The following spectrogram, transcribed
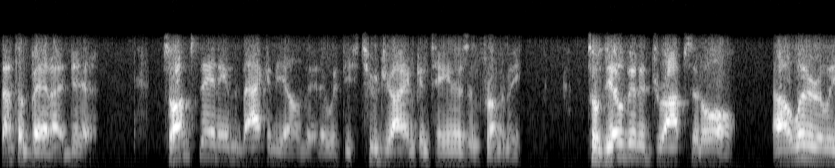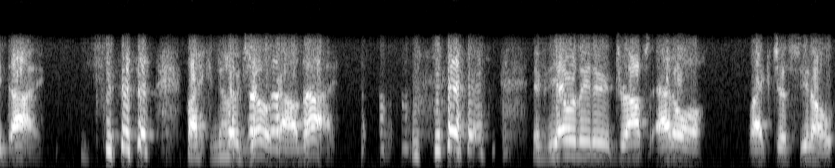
That's a bad idea. So I'm standing in the back of the elevator with these two giant containers in front of me. So if the elevator drops at all, I'll literally die. like no joke, I'll die. if the elevator drops at all, like just you know,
